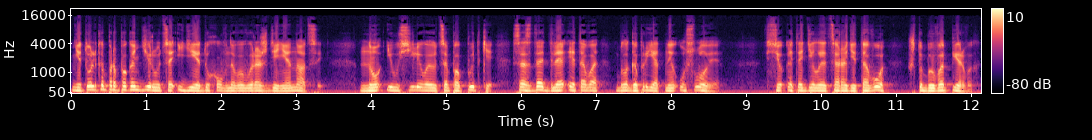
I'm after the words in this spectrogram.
Не только пропагандируется идея духовного вырождения наций, но и усиливаются попытки создать для этого благоприятные условия. Все это делается ради того, чтобы, во-первых,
